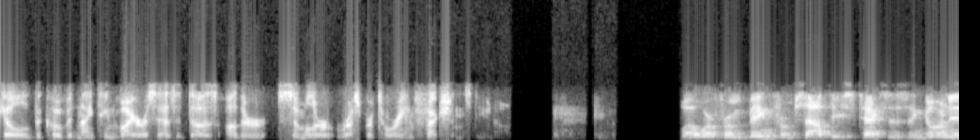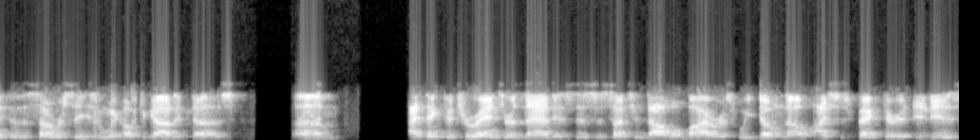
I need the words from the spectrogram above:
kill the COVID 19 virus as it does other similar respiratory infections? Do you know? Well, we're from being from southeast Texas and going into the summer season. We hope to God it does. Um, I think the true answer to that is this is such a novel virus, we don't know. I suspect there it is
